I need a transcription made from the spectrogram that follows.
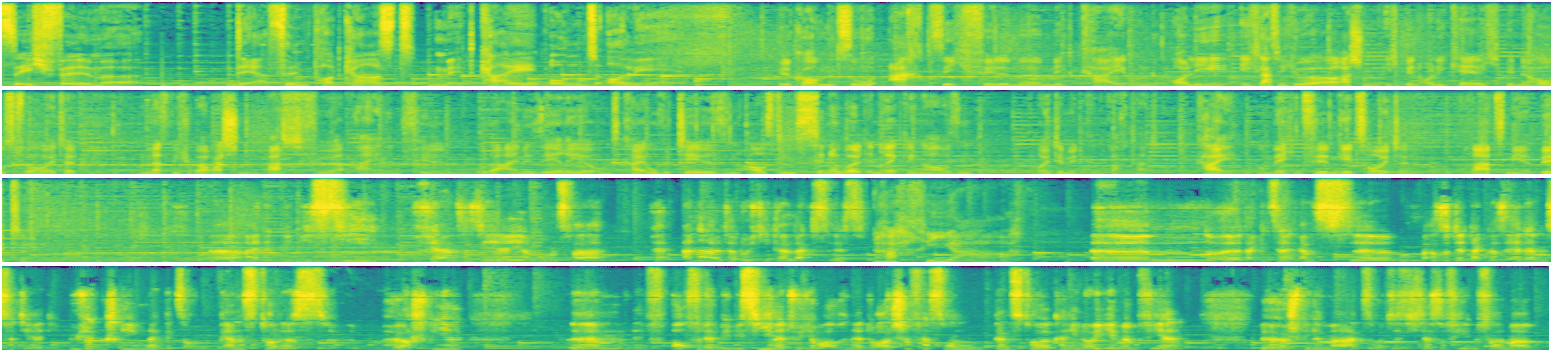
80 Filme. Der Filmpodcast mit Kai und Olli. Willkommen zu 80 Filme mit Kai und Olli. Ich lasse mich überraschen. Ich bin Olli Kelch, bin der Host für heute und lass mich überraschen, was für einen Film oder eine Serie uns Kai-Uwe Thewesen aus dem Cineworld in Recklinghausen heute mitgebracht hat. Kai, um welchen Film geht's heute? Rat's mir, bitte. Äh, eine BBC-Fernsehserie und zwar Per Anhalter durch die Galaxis. Ach ja. Ähm, äh, da gibt es ja ein ganz, äh, also der Douglas Adams hat ja die Bücher geschrieben, dann gibt es auch ein ganz tolles äh, Hörspiel, ähm, auch für der BBC, natürlich aber auch in der deutschen Fassung, ganz toll, kann ich nur jedem empfehlen. Wer Hörspiele mag, sollte sich das auf jeden Fall mal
